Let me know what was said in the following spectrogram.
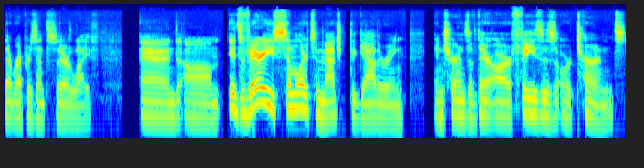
that represents their life. And um, it's very similar to Magic the Gathering in terms of there are phases or turns.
